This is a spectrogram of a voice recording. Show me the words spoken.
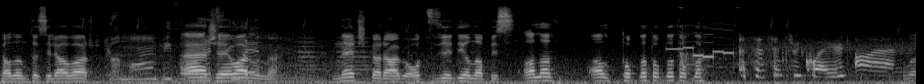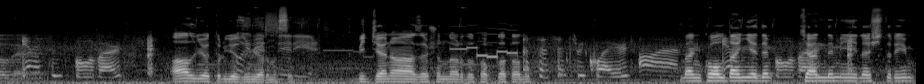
Çalıntı silah var. Her şey var bunda. Ne çıkar abi? 37 yıl hapis. Al al. Al topla topla topla. Al götür gözüm görmesin. Bir cenaze şunları da toplatalım. Ben koldan yedim. Kendimi iyileştireyim.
